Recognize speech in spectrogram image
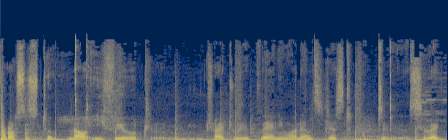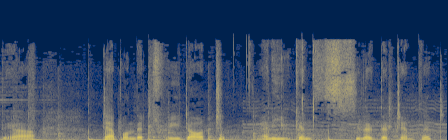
process too now if you try to replay anyone else just select the uh, tap on that three dot and you can select the template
